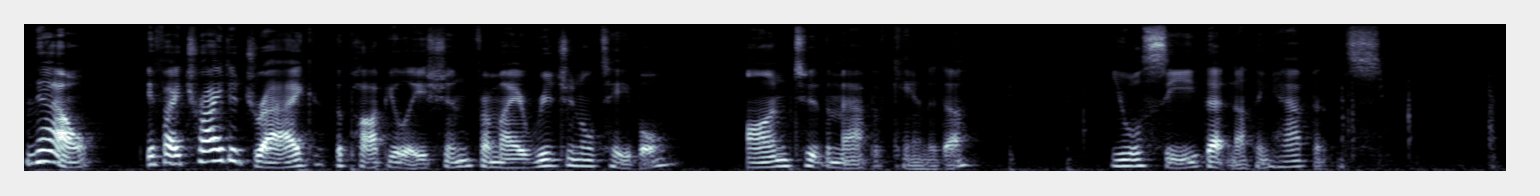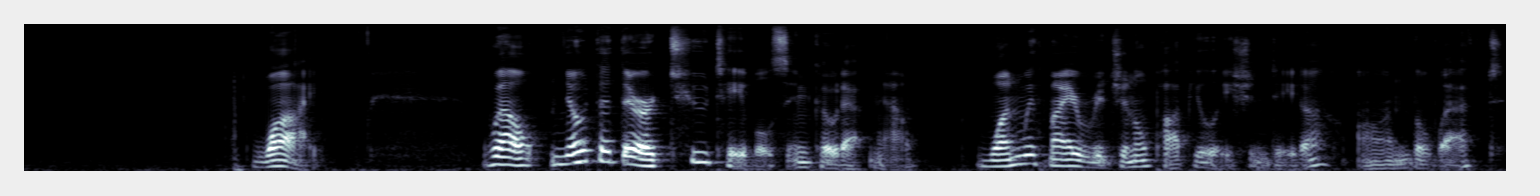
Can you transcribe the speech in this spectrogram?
Now, if I try to drag the population from my original table onto the map of Canada, you will see that nothing happens. Why? Well, note that there are two tables in CODAP now, one with my original population data on the left,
